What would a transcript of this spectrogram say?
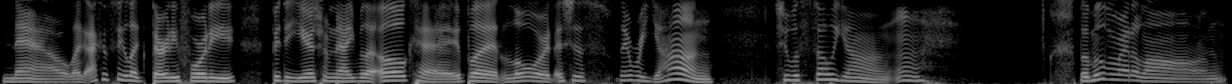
now. Like I can see like 30, 40, 50 years from now, you'd be like, oh, okay. But Lord, it's just, they were young. She was so young. Mm. But moving right along,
